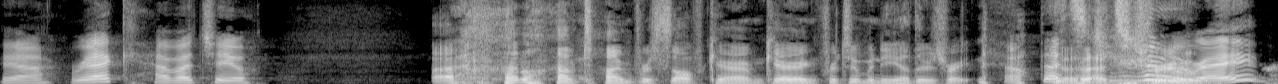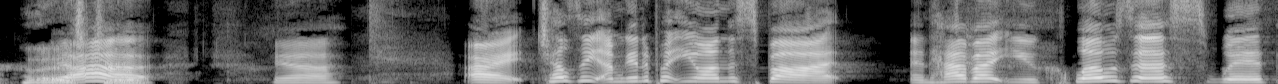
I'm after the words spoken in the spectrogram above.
Yeah. Rick, how about you? I don't have time for self care. I'm caring for too many others right now. That's, that's true, true. right? That is yeah. true. Yeah. All right, Chelsea, I'm going to put you on the spot. And how about you close us with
